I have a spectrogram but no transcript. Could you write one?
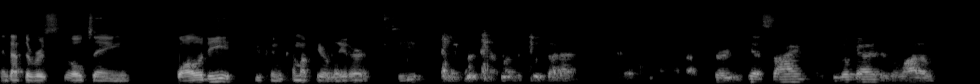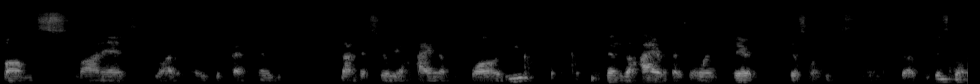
and that the resulting quality, you can come up here later and see. 30 PSI. If you look at it, there's a lot of bumps on it, a lot of imperfections, not necessarily a high enough quality. Then the higher pressure one, there, this one. This one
